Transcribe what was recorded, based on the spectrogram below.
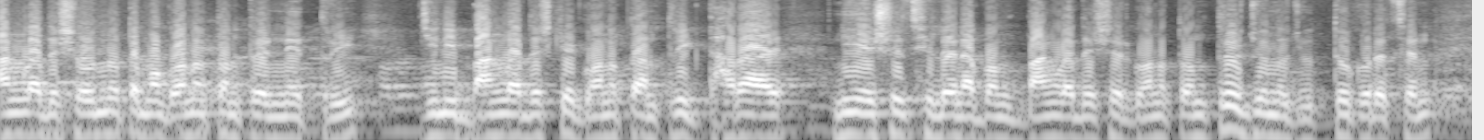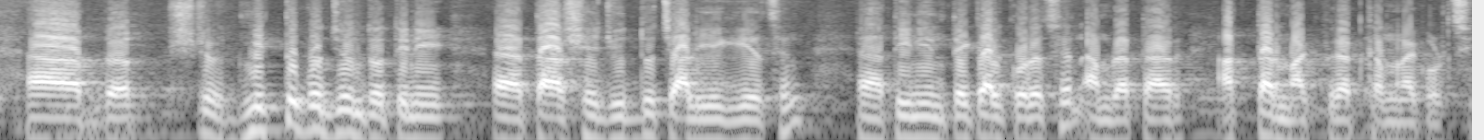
বাংলাদেশের অন্যতম গণতন্ত্রের নেত্রী যিনি বাংলাদেশকে গণতান্ত্রিক ধারায় নিয়ে এসেছিলেন এবং বাংলাদেশের গণতন্ত্রের জন্য যুদ্ধ করেছেন আহ, মৃত্যু পর্যন্ত তিনি আহ, তার সেই যুদ্ধ চালিয়ে গিয়েছেন তিনি ইন্তেকাল করেছেন আমরা তার আত্মার মাগফিরাত কামনা করছি।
